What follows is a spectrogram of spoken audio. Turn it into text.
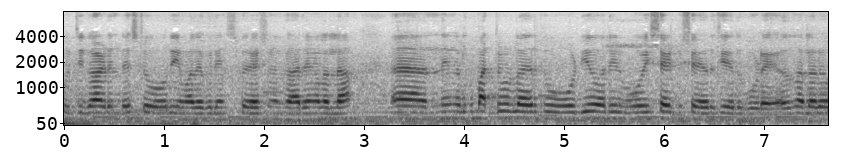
കുറ്റിക്കാടിന്റെ സ്റ്റോറിയും അതേപോലെ ഇൻസ്പിറേഷനും കാര്യങ്ങളെല്ലാം നിങ്ങൾക്ക് മറ്റുള്ളവർക്ക് ഓഡിയോ അല്ലെങ്കിൽ വോയിസ് ആയിട്ട് ഷെയർ ചെയ്ത് കൂടെ? അത് നല്ലൊരു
